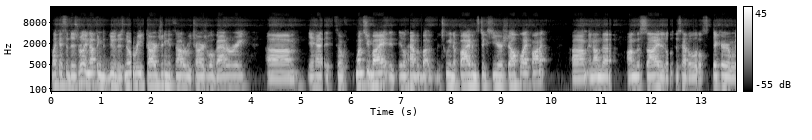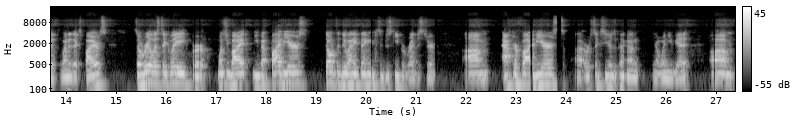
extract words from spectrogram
like I said, there's really nothing to do. There's no recharging. It's not a rechargeable battery. Um, it had it, so once you buy it, it, will have about between a five and six year shelf life on it. Um, and on the on the side, it'll just have a little sticker with when it expires. So realistically, for once you buy it, you've got five years. Don't have to do anything. So just keep it registered. Um, after five years uh, or six years, depending on you know when you get it, um,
